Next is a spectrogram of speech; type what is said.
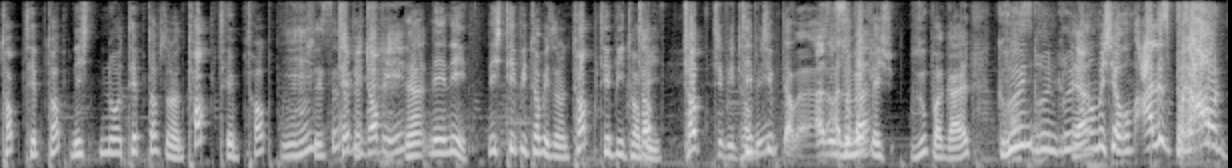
top, tip, top. Nicht nur tip, top, sondern top, tip, top. Verstehst du? Tippitoppi. Ja, nee, nee. Nicht tippitoppi, sondern top, tippitoppi. Top, top, tippitoppi. Tipp, tipp, top. Also Also, super. wirklich super geil. Grün, grün, grün. Ja. Und um mich herum alles braun.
